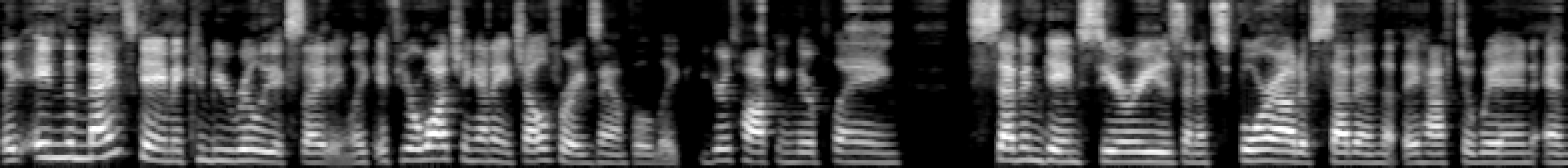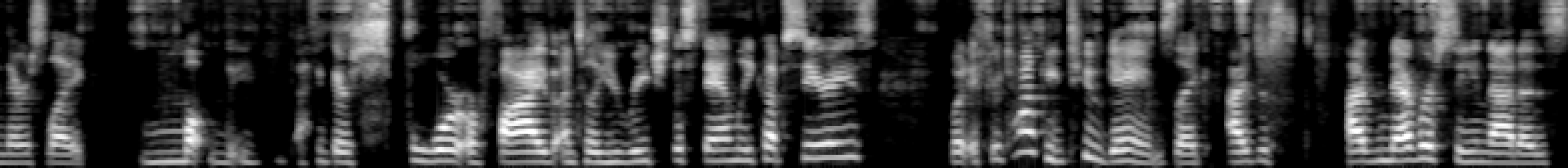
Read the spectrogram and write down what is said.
Like in the men's game, it can be really exciting. Like if you're watching NHL, for example, like you're talking, they're playing seven game series, and it's four out of seven that they have to win, and there's like I think there's four or five until you reach the Stanley Cup series. But if you're talking two games, like I just I've never seen that as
